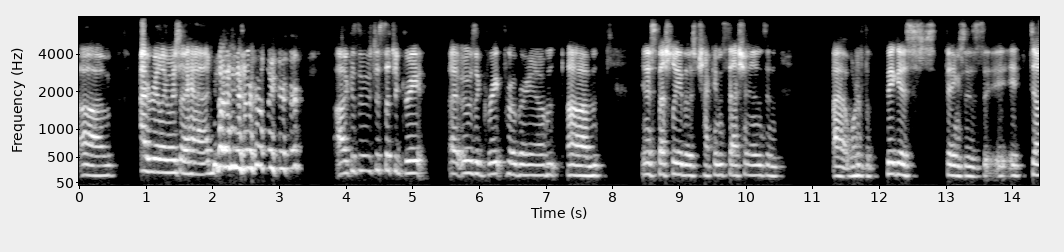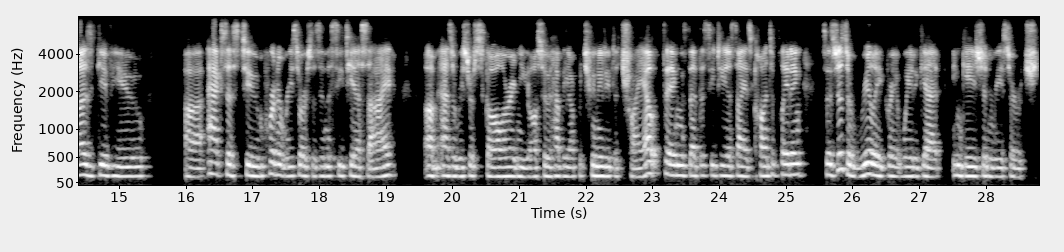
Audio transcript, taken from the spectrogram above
um, I really wish I had gotten it earlier because uh, it was just such a great. Uh, it was a great program, um, and especially those check-in sessions. And uh, one of the biggest things is it, it does give you uh, access to important resources in the CTSI um, as a research scholar, and you also have the opportunity to try out things that the CTSI is contemplating. So it's just a really great way to get engaged in research.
